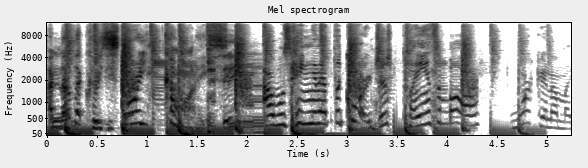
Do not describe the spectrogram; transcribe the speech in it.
Another crazy story? Come on, AC. I was hanging at the court, just playing some ball, working on my.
